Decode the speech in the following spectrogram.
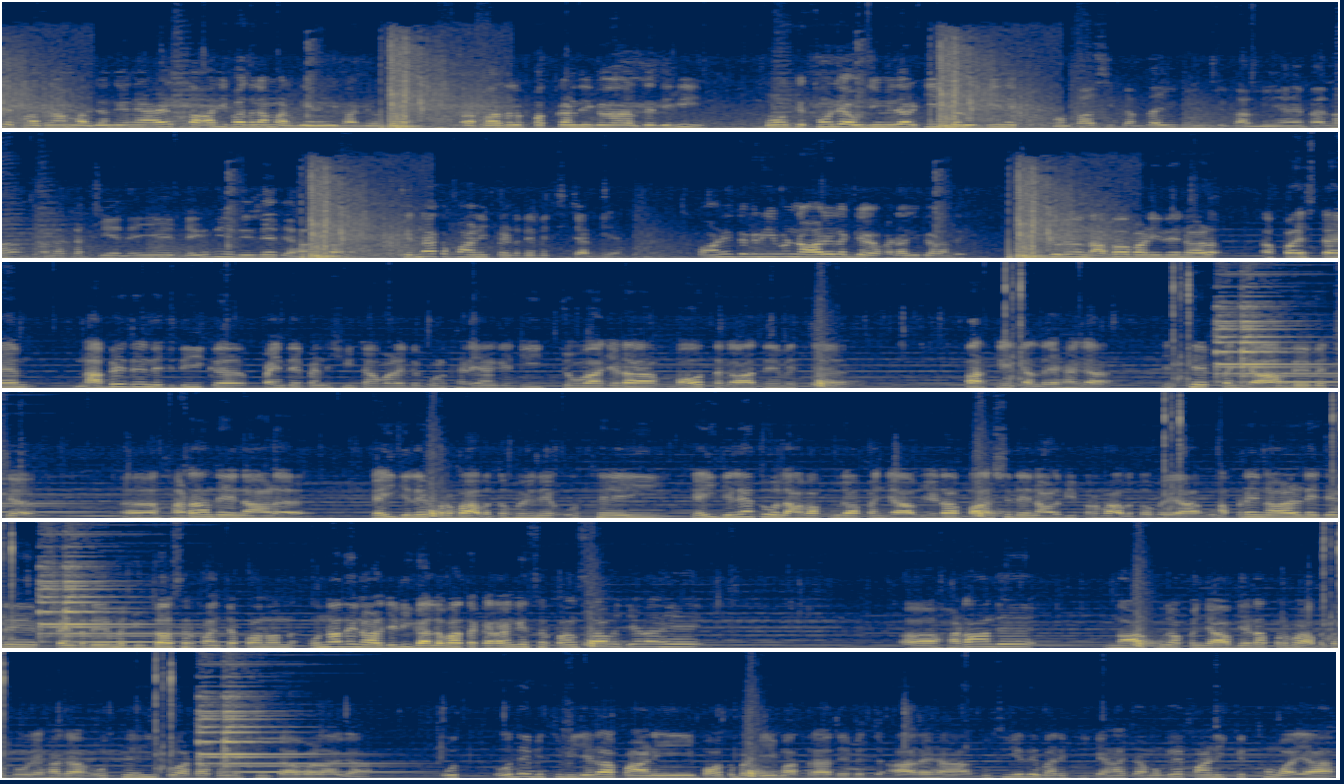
ਪਾਸੇ ਫਸਲਾਂ ਮਰ ਜਾਂਦੀਆਂ ਨੇ ਆਏ ਸਾਲ ਹੀ ਫਸਲਾਂ ਮਰਦੀਆਂ ਨੇ ਜੀ ਸਾਡੇ ਉੱਧਰ। ਫਸਲ ਪੱਕਣ ਦੀ ਕਗਾਰ ਤੇ ਸੀਗੀ। ਹੁਣ ਕਿੱਥੋਂ ਲਿਆਊ ਜ਼ਿਮੀਦਾਰ ਕੀ ਕਰੂ ਕੀ ਨਹੀਂ? ਹੁਣ ਤਾਂ ਅਸੀਂ ਕੰਦਾ ਹੀ ਬੀਜ ਕਰਨੀਆਂ ਇਹ ਪਹਿਲਾਂ ਪਹਿਲਾਂ ਕੱਚੀਆਂ ਨਹੀਂ ਇਹ ਡਿੱਗਦੀ ਦਿਖਦੇ ਤੇ ਸਾਲ ਕਿੰਨਾ ਕੁ ਪਾਣੀ ਪਿੰਡ ਦੇ ਵਿੱਚ ਚੜ ਗਿਆ? ਪਾਣੀ ਤਕਰੀਬਨ ਨਾਲ ਹੀ ਲੱਗਿਆ ਖੜਾ ਜੀ ਘਰਾਂ ਦੇ। ਜੁੜੇ ਹੋ ਨਾਭਾ ਬਾਣੀ ਦੇ ਨਾਲ ਆਪਾਂ ਇਸ ਟਾਈਮ ਨਾਭੇ ਦੇ ਨਜ਼ਦੀਕ ਪੈਂਦੇ ਪਿੰਡ ਸ਼ੀਟਾਂ ਵਾਲੇ ਦੇ ਕੋਲ ਖੜੇ ਆਂਗੇ ਜੀ। ਚੋਆ ਜਿਹੜਾ ਬਹੁਤ ਤਗਾਦ ਦੇ ਵਿੱਚ ਭਰ ਕੇ ਚੱਲ ਰਿਹਾ ਹੈਗਾ। ਜਿੱਥੇ ਪੰਜਾਬ ਦੇ ਵਿੱਚ ਅ, ਹੜ੍ਹਾਂ ਦੇ ਨਾਲ ਕਈ ਜ਼ਿਲ੍ਹੇ ਪ੍ਰਭਾਵਿਤ ਹੋਏ ਨੇ ਉੱਥੇ ਹੀ ਕਈ ਜ਼ਿਲ੍ਹਿਆਂ ਤੋਂ ਇਲਾਵਾ ਪੂਰਾ ਪੰਜਾਬ ਜਿਹੜਾ ਬਾਰਿਸ਼ ਦੇ ਨਾਲ ਵੀ ਪ੍ਰਭਾਵਿਤ ਹੋਇਆ। ਆਪਣੇ ਨਾਲ ਨੇ ਜਿਹੜੇ ਪਿੰਡ ਦੇ ਮੌਜੂਦਾ ਸਰਪੰਚ ਆਪਾਂ ਉਹਨਾਂ ਉਹਨਾਂ ਦੇ ਨਾਲ ਜਿਹੜੀ ਗੱਲਬਾਤ ਕਰਾਂਗੇ। ਸਰਪੰਚ ਸਾਹਿਬ ਜਿਹੜਾ ਇਹ ਅ, ਹੜ੍ਹਾਂ ਦੇ ਨਾਲ ਪੂਰਾ ਪੰਜਾਬ ਜਿਹੜਾ ਪ੍ਰਭਾਵਿਤ ਹੋ ਰਿਹਾ ਹੈਗਾ ਉੱਥੇ ਹੀ ਤੁਹਾਡਾ ਪਿੰਡ ਸੀਤਾ ਵਾਲਾ ਹੈਗਾ। ਉਹ- ਉਹਦੇ ਵਿੱਚ ਵੀ ਜਿਹੜਾ ਪਾਣੀ ਬਹੁਤ ਵੱਡੀ ਮਾਤਰਾ ਦੇ ਵਿੱਚ ਆ ਰਿਹਾ। ਤੁਸੀਂ ਇਹਦੇ ਬਾਰੇ ਕੀ ਕਹਿਣਾ ਚਾਹੋਗੇ? ਪਾਣੀ ਕਿੱਥੋਂ ਆਇਆ?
